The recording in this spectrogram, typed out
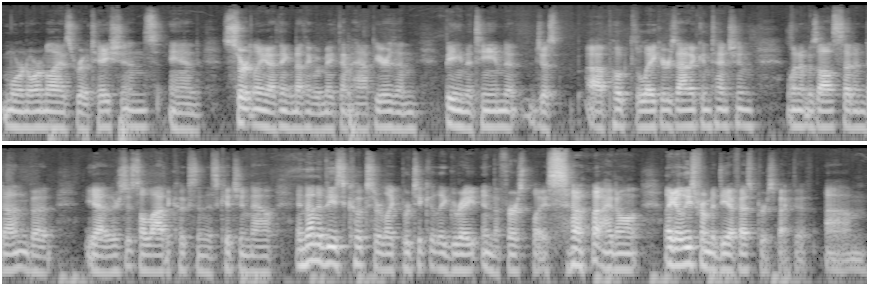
more normalized rotations. And certainly, I think nothing would make them happier than being the team that just uh, poked the Lakers out of contention when it was all said and done. But yeah, there's just a lot of cooks in this kitchen now, and none of these cooks are like particularly great in the first place. So I don't like at least from a DFS perspective. Um,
